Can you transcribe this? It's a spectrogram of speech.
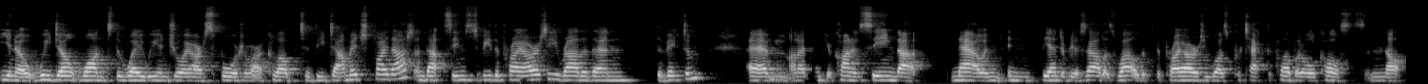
you know, we don't want the way we enjoy our sport or our club to be damaged by that. And that seems to be the priority rather than the victim. Um, and I think you're kind of seeing that now in, in the NWSL as well, that the priority was protect the club at all costs and not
